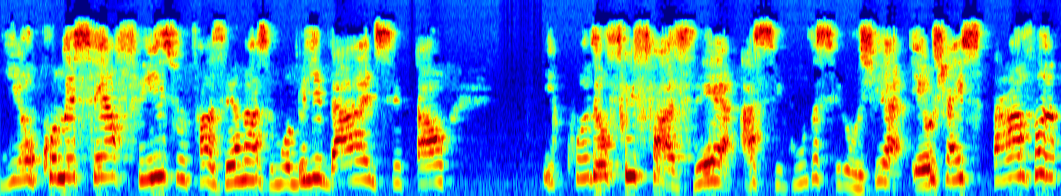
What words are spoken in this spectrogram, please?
E eu comecei a físio fazendo as mobilidades e tal. E quando eu fui fazer a segunda cirurgia, eu já estava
